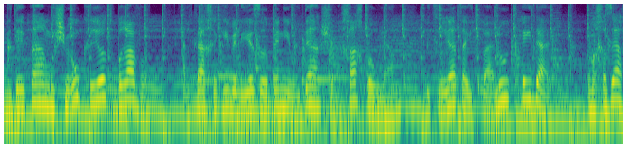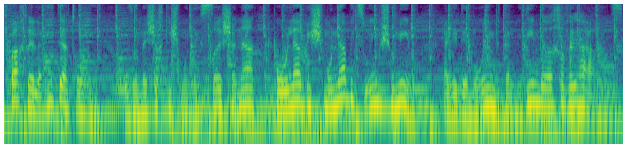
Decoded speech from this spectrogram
מדי פעם נשמעו קריאות בראבו. על כך הגיב אליעזר בן יהודה, שנכח באולם, בקריאת ההתפעלות הידד. המחזה הפך ללהיט תיאטרוני, ובמשך כ-18 שנה הועלה בשמונה ביצועים שונים על ידי מורים ותלמידים ברחבי הארץ,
